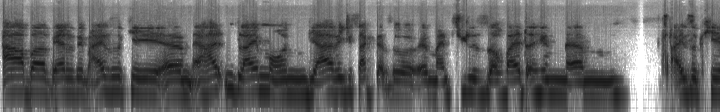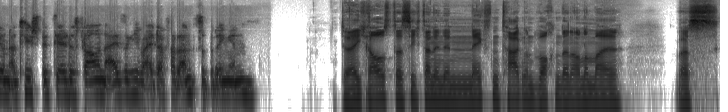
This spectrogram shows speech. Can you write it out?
aber werde dem Eishockey ähm, erhalten bleiben. Und ja, wie gesagt, also äh, mein Ziel ist es auch weiterhin, ähm, das Eishockey und natürlich speziell das Frauen-Eishockey weiter voranzubringen. Da höre ich raus, dass sich dann in den nächsten Tagen und Wochen dann auch nochmal was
